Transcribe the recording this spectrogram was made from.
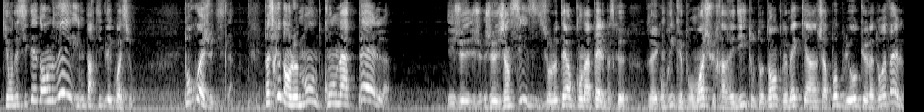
qui ont décidé d'enlever une partie de l'équation. Pourquoi je dis cela? Parce que dans le monde qu'on appelle, et j'insiste sur le terme qu'on appelle, parce que vous avez compris que pour moi, je suis Haredi tout autant que le mec qui a un chapeau plus haut que la Tour Eiffel.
